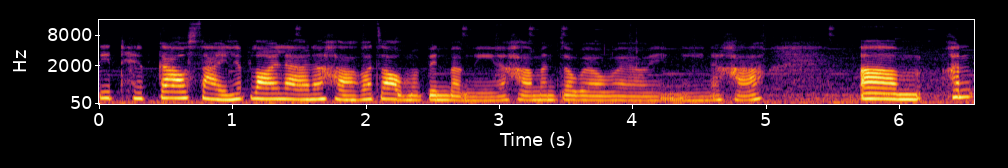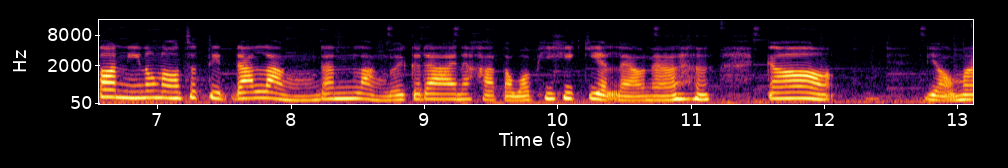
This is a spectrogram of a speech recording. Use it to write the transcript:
ติดเทปกาวใสเรียบร้อยแล้วนะคะ ก็จะออกมาเป็นแบบนี้นะคะ มันจะแววแววๆอย่างนี้นะคะขั้นตอนนี้น้องๆจะติดด้านหลังด้านหลังด้วยก็ได้นะคะ แต่ว่าพี่ขี้เกียจแล้วนะ ก็เดี๋ยวมา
